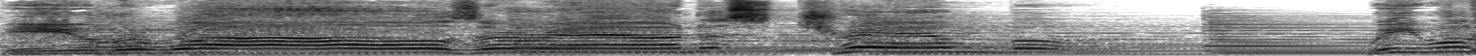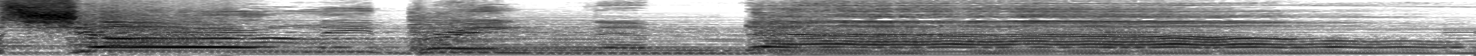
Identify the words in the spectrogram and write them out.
Feel the walls around us tremble, we will surely bring them down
